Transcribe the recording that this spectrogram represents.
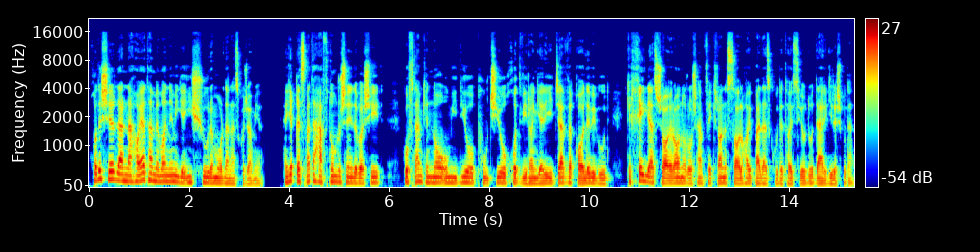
خود شعر در نهایت هم به ما نمیگه این شور مردن از کجا میاد. اگه قسمت هفتم رو شنیده باشید گفتم که ناامیدی و پوچی و خودویرانگری جو قالبی بود که خیلی از شاعران و روشنفکران سالهای بعد از کودتای 32 درگیرش بودند.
